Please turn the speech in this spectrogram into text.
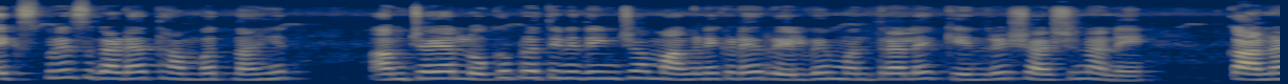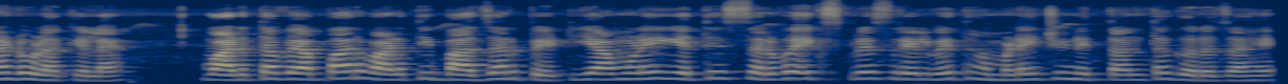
एक्सप्रेस गाड्या थांबत नाहीत. आमच्या या लोकप्रतिनिधींच्या मागणीकडे रेल्वे मंत्रालय केंद्रीय शासनाने कानाडोळा केला आहे वाढता व्यापार वाढती बाजारपेठ यामुळे येथे सर्व एक्सप्रेस रेल्वे थांबण्याची नितांत गरज आहे.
